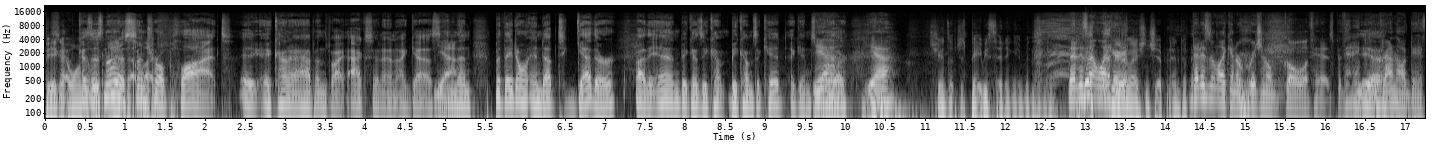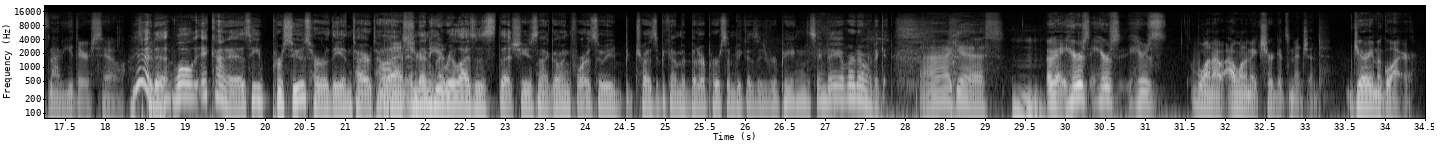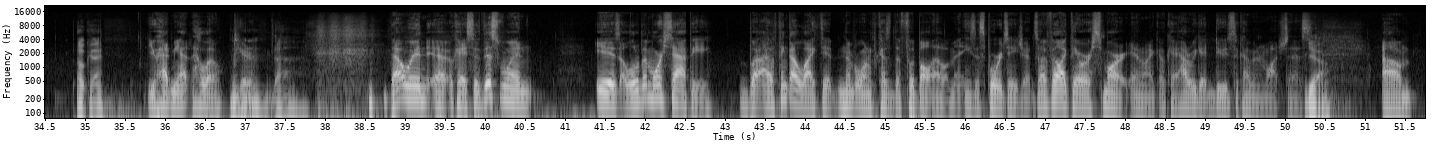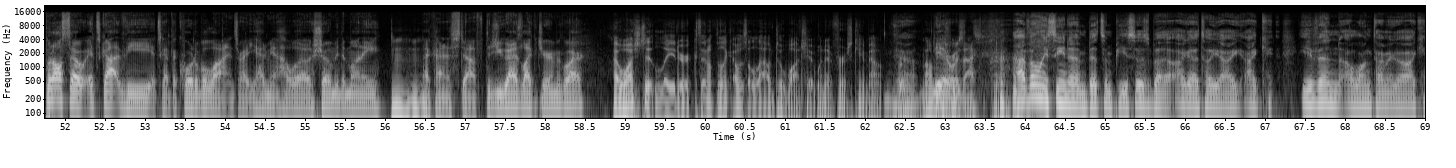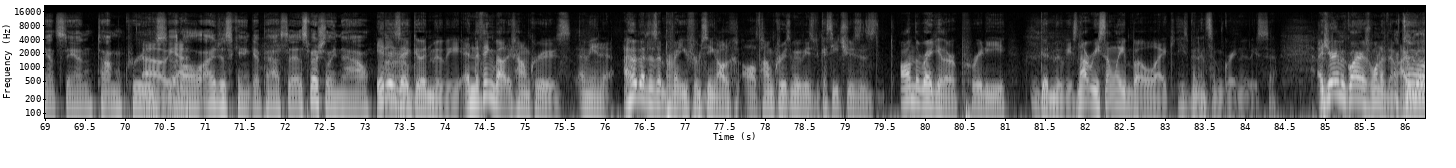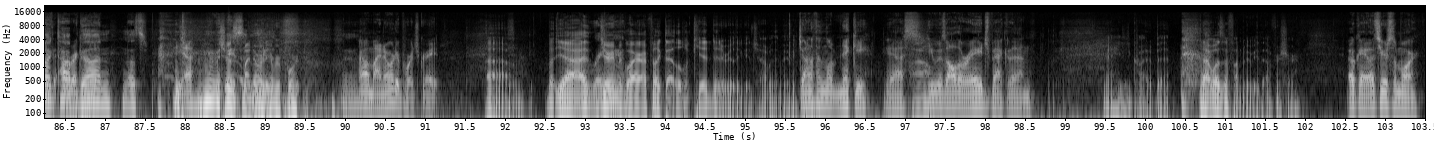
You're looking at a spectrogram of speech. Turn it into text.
big. I want Because it's like, not a central life. plot. It, it kind of happens by accident, I guess. Yeah. And then, but they don't end up together by the end because he com- becomes a kid again. Yeah. Yeah. She ends up just babysitting him, and then That isn't like a a, relationship, and end up. that isn't like an original goal of his. But then in Yeah. Groundhog Day, it's not either. So Yeah, it is. well, it kind of is. He pursues her the entire time, Well, that's and then he realizes that she's not going for it, so he b- tries to become a better person because he's repeating the same day over and over again. I guess. Hmm. Okay, here's here's here's one I, I want to make sure gets mentioned. Jerry Maguire. Okay. You had me at hello, Peter. Mhm. Ah. That one. Uh, okay, so this one is a little bit more sappy, but I think I liked it. Number one because of the football element. He's a sports agent, so I feel like they were smart and like, okay, how do we get dudes to come and watch this? Yeah. Um, but also it's got the it's got the quotable lines, right? You had me at hello, show me the money, hmm that kind of stuff. Did you guys like Jerry Maguire? I watched it later because I don't feel like I was allowed to watch it when it first came out. For Yeah. obvious Neither was I. Yeah. I've only seen it in bits and pieces, but I gotta tell you, I, I can't. Even a long time ago, I can't stand Tom Cruise Oh, at all. I just can't get past it, especially now. It is I a uh-huh. good movie, and the thing about Tom Cruise, I mean, I hope that doesn't prevent you from seeing all all Tom Cruise movies because he chooses on the regular pretty good movies. Not recently, but like he's been in some great movies. So, uh, Jerry Maguire is one of them. I kind of really like th- Top recommend Gun. That's yeah. Just Minority Report. Yeah. Oh, Minority Report's great. Um, but yeah, I, Jerry Man. Maguire. I feel like that little kid did a really good job with the movie. Jonathan Lipnicki. Yes, Wow. he was all the rage back then. Yeah, he did quite a bit. That was a fun movie though, for sure. Okay, let's hear some more.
